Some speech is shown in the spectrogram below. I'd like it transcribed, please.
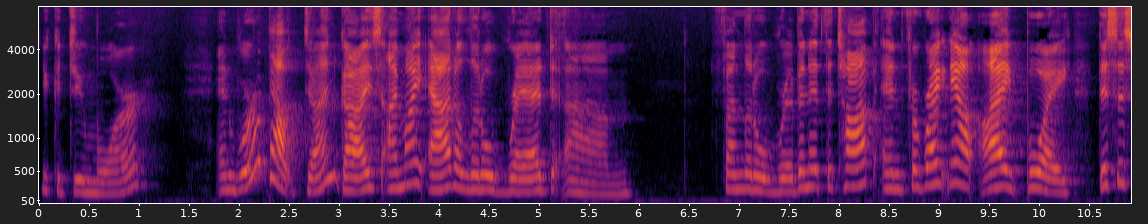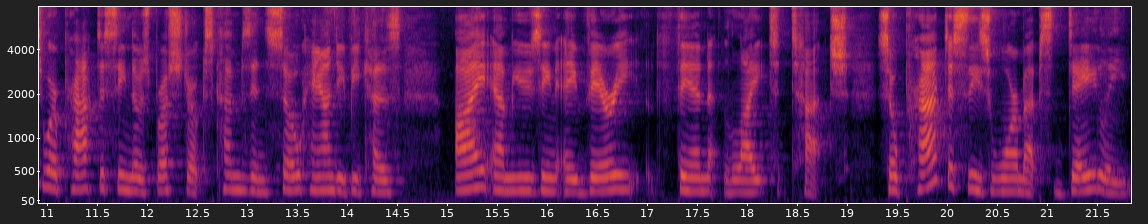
You could do more. And we're about done, guys. I might add a little red um, fun little ribbon at the top. And for right now, I, boy, this is where practicing those brush strokes comes in so handy because I am using a very thin, light touch. So practice these warm ups daily,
